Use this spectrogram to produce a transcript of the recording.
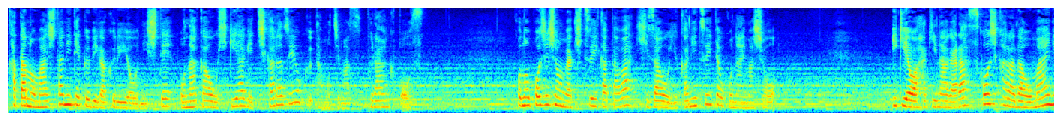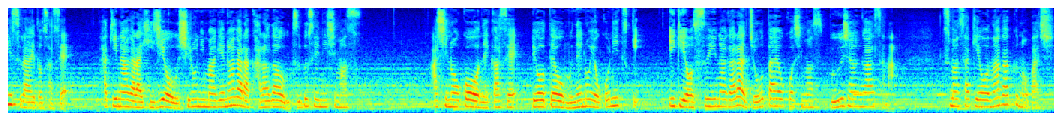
肩の真下に手首が来るようにしてお腹を引き上げ力強く保ちます。プランクポーズ。このポジションがきつい方は膝を床について行いましょう。息を吐きながら少し体を前にスライドさせ吐きながら肘を後ろに曲げながら体をうつ伏せにします。足の甲を寝かせ両手を胸の横につき息を吸いながら上体を起こします。ブージャンガーサナ。つま先を長く伸ばし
